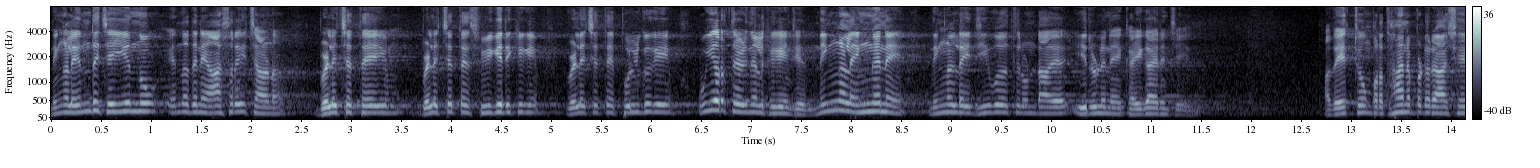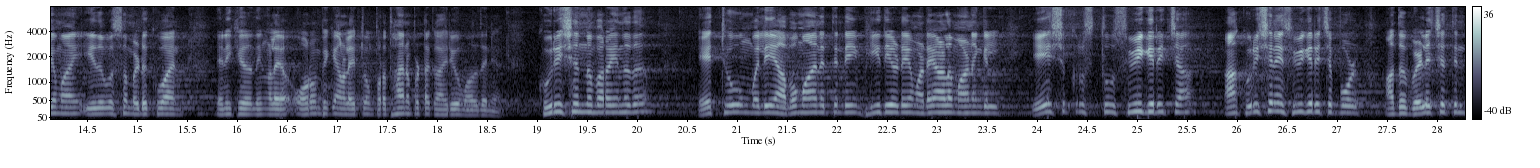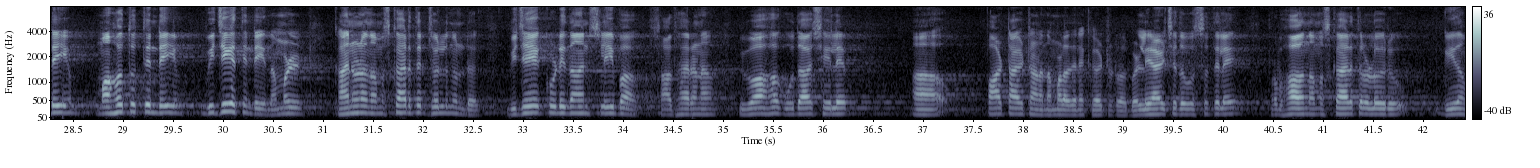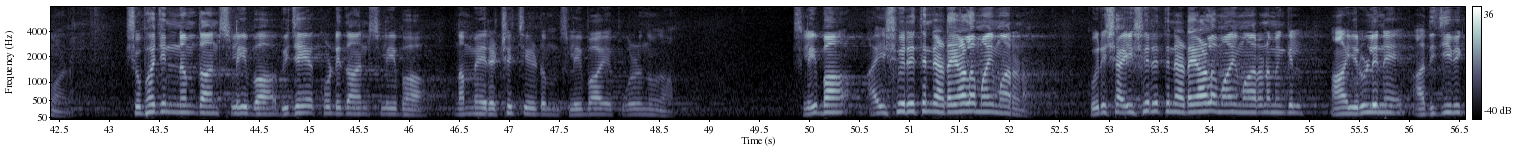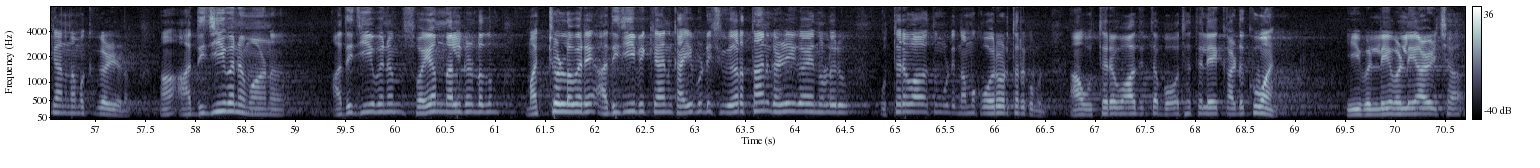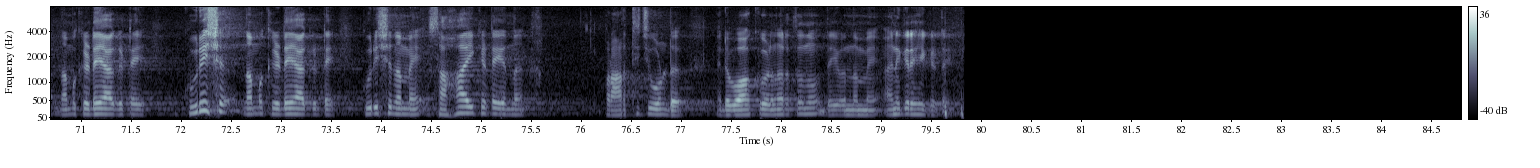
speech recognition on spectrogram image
നിങ്ങൾ എന്ത് ചെയ്യുന്നു എന്നതിനെ ആശ്രയിച്ചാണ് വെളിച്ചത്തെയും വെളിച്ചത്തെ സ്വീകരിക്കുകയും വെളിച്ചത്തെ പുൽകുകയും ഉയർത്തെഴുന്നേൽക്കുകയും ചെയ്യുന്നത്. നിങ്ങൾ എങ്ങനെ നിങ്ങളുടെ ജീവിതത്തിലുണ്ടായ ഇരുളിനെ കൈകാര്യം ചെയ്യുന്നു? അത് ഏറ്റവും പ്രധാനപ്പെട്ട ഒരു ആശയമായി ഈ ദിവസം എടുക്കുവാൻ എനിക്ക് നിങ്ങളെ ഓർമ്മിപ്പിക്കാനുള്ള ഏറ്റവും പ്രധാനപ്പെട്ട കാര്യവും അത് തന്നെയാണ്. കുരിശെന്ന് പറയുന്നത് ഏറ്റവും വലിയ അപമാനത്തിന്റെയും ഭീതിയുടെയും അടയാളമാണെങ്കിൽ യേശുക്രിസ്തു സ്വീകരിച്ച ആ കുരിശനെ സ്വീകരിച്ചപ്പോൾ അത് വെളിച്ചത്തിന്റെയും മഹത്വത്തിന്റെയും വിജയത്തിന്റെയും. നമ്മൾ കാനൂന നമസ്കാരത്തിൽ ചൊല്ലുന്നുണ്ട് വിജയക്കുടിദാൻ സ്ലീബ സാധാരണ വിവാഹ കൂതാശയിലെ പാട്ടായിട്ടാണ് നമ്മളതിനെ കേട്ടിട്ടുള്ളത്. വെള്ളിയാഴ്ച ദിവസത്തിലെ പ്രഭാത നമസ്കാരത്തിലുള്ള ഒരു ഗീതമാണ്. ശുഭചിഹ്നം താൻ സ്ലീബ വിജയക്കൊടി താൻ സ്ലീബ നമ്മെ രക്ഷിച്ചിടും സ്ലീബായെ പുകഴുന്നു നാം. സ്ലീബ ഐശ്വര്യത്തിന്റെ അടയാളമായി മാറണം. കുരിശ് ഐശ്വര്യത്തിന്റെ അടയാളമായി മാറണമെങ്കിൽ ആ ഇരുളിനെ അതിജീവിക്കാൻ നമുക്ക് കഴിയണം. ആ അതിജീവനമാണ് അതിജീവനം സ്വയം നൽകേണ്ടതും മറ്റുള്ളവരെ അതിജീവിക്കാൻ കൈപിടിച്ച് ഉയർത്താൻ കഴിയുക എന്നുള്ളൊരു ഉത്തരവാദിത്വം കൂടി നമുക്ക് ഓരോരുത്തർക്കുമുണ്ട് ആ ഉത്തരവാദിത്ത ബോധത്തിലേക്ക് അടുക്കുവാൻ ഈ വെള്ളി വെള്ളിയാഴ്ച നമുക്കിടയാകട്ടെ. കുരിശ് നമുക്കിടയാക്കട്ടെ കുരിശ് നമ്മെ സഹായിക്കട്ടെ എന്ന് പ്രാർത്ഥിച്ചുകൊണ്ട് എന്റെ വാക്കുകൾ നിർത്തുന്നു. ദൈവം നമ്മെ അനുഗ്രഹിക്കട്ടെ.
